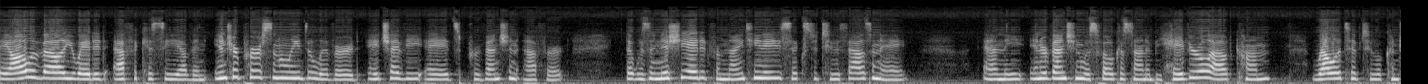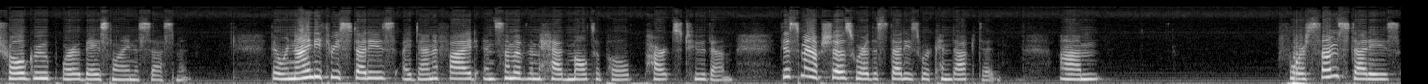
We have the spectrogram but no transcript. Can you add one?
They all evaluated efficacy of an interpersonally delivered HIV AIDS prevention effort that was initiated from 1986 to 2008 and the intervention was focused on a behavioral outcome relative to a control group or a baseline assessment. There were 93 studies identified, and some of them had multiple parts to them. This map shows where the studies were conducted. Um, for some studies,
